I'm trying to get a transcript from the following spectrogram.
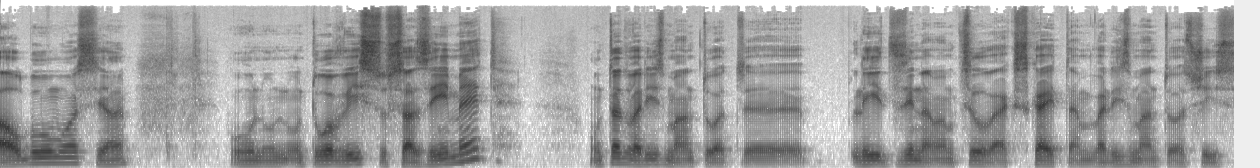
albumos, ja, un, un, un to visu sazīmēt, un tad var izmantot eh, līdz zināmam cilvēku skaitam, var izmantot šīs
